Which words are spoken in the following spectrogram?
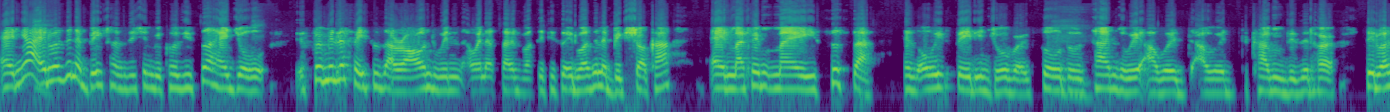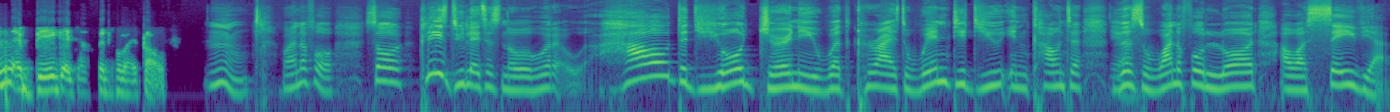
And yeah, it wasn't a big transition because you still had your familiar faces around when when I started varsity, so it wasn't a big shocker. And my fam- my sister has always stayed in Joburg, so those times where I would I would come visit her, so it wasn't a big adjustment for myself. Mm, wonderful. So please do let us know what, how did your journey with Christ? When did you encounter yeah. this wonderful Lord, our Savior?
